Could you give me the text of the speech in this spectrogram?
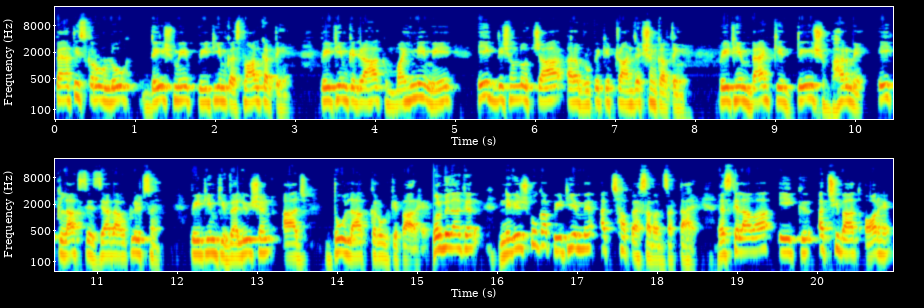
पैंतीस करोड़ लोग देश में पेटीएम का इस्तेमाल करते हैं। पेटीएम के ग्राहक महीने में एक दशमलव चार अरब रुपए के ट्रांजेक्शन करते हैं। पेटीएम बैंक के देश भर में एक लाख से ज़्यादा आउटलेट्स हैं। पेटीएम की वैल्यूएशन आज दो लाख करोड़ के पार है। कुल मिलाकर निवेशकों का पेटीएम में अच्छा पैसा बन सकता है। इसके अलावा एक अच्छी बात और है,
